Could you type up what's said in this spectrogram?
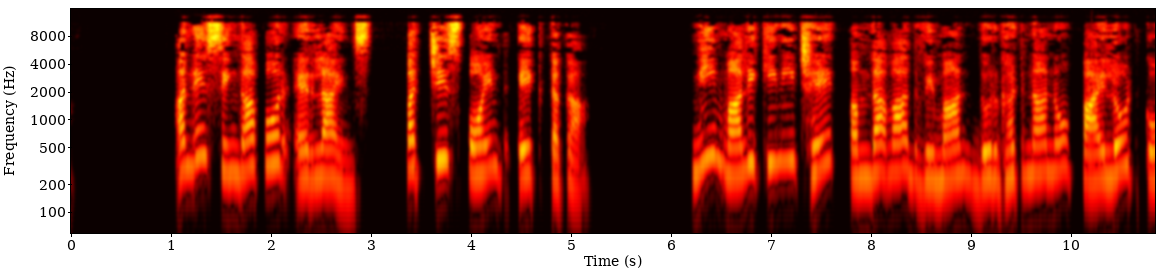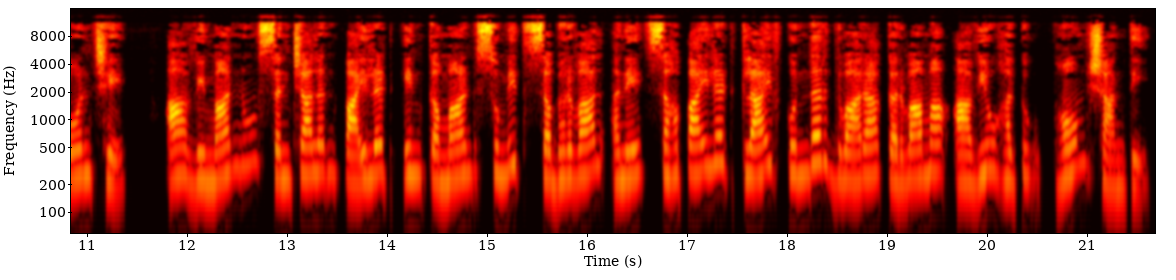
અને સિંગાપોર એરલાઇન્સ પચ્ચીસ પોઈન્ટ એક ટકા ની માલિકીની છે અમદાવાદ વિમાન દુર્ઘટનાનો પાયલોટ કોણ છે? આ વિમાનનું સંચાલન pilot in command Sumeet Sabharwal અને સહપાયલટ ક્લાઇવ કુંદર દ્વારા કરવામાં આવ્યું હતું. હોમ શાંતિ.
